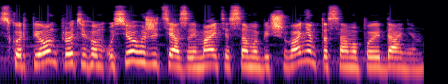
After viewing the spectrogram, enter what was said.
Скорпіон протягом усього життя займається самобічуванням та самопоїданням.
